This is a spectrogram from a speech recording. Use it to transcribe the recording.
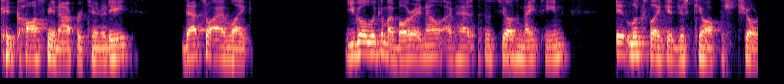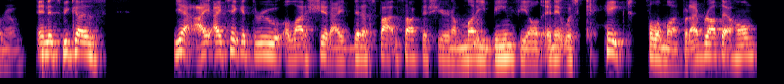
could cost me an opportunity. That's why I'm like, you go look at my bow right now. I've had it since 2019. It looks like it just came off the showroom. And it's because, yeah, I, I take it through a lot of shit. I did a spot and stalk this year in a muddy bean field and it was caked full of mud, but I brought that home.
